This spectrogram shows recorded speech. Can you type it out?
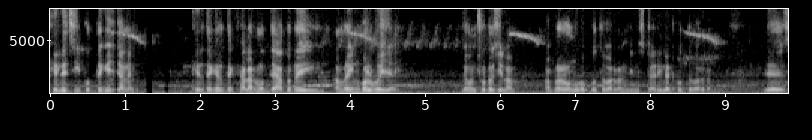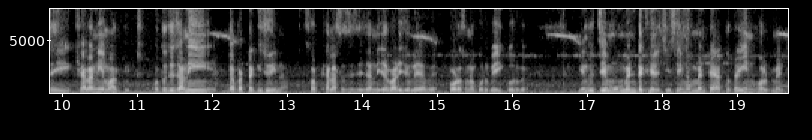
খেলেছি, প্রত্যেকেই জানেন, খেলতে খেলতে খেলার মধ্যে এতটাই আমরা ইনভলভ হয়ে যাই, যখন ছোট ছিলাম আপনারা অনুভব করতে পারবেন জিনিসটা রিলেট করতে পারবেন। যে সেই খেলা নিয়ে মারপিট, অথচ জানি ব্যাপারটা কিছুই না। সব খেলা শেষে যে যার নিজের বাড়ি চলে যাবে, পড়াশোনা করবে, এই করবে। কিন্তু যে মুভমেন্টে খেলছি, সেই মুভমেন্টে এতটাই ইনভলভমেন্ট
